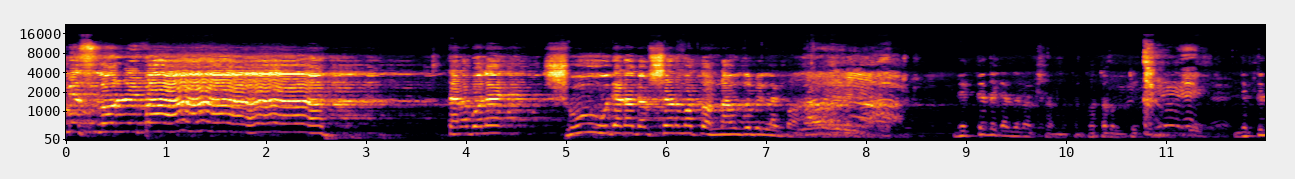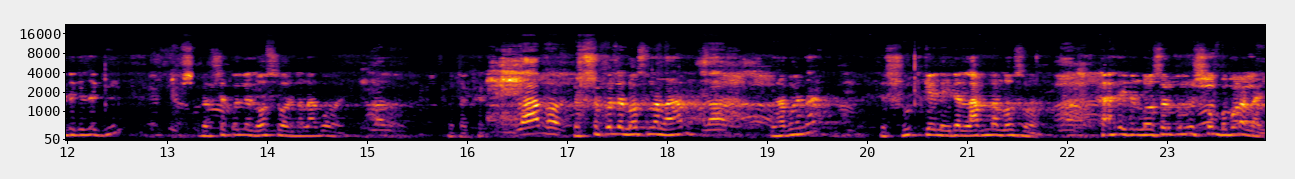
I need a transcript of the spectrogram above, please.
مثل الربا তারা বলে সুদ একটা ব্যবসার মতো নাউজুবিল্লাহ দেখতে দেখা যায় ব্যবসার মতন কথা বল ঠিক দেখতে দেখে যায় কি ব্যবসা করলে লস হয় না লাভ হয় কথা ঠিক। লাভ হয় ব্যবসা করলে লস না লাভ লাভ লাভ হয় না তো সুদ খেলে এটা লাভ না লস হয় আর এটা লসের কোনো সম্ভাবনা নাই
